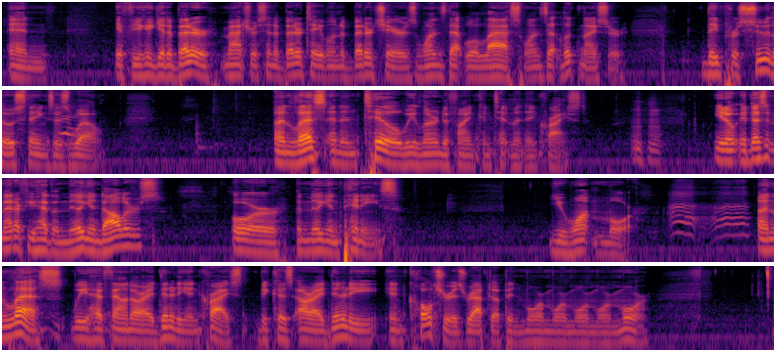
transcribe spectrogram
And if you could get a better mattress and a better table and a better chairs, ones that will last, ones that look nicer, they pursue those things as well. Unless and until we learn to find contentment in Christ. Mm-hmm. You know, it doesn't matter if you have a million dollars or a million pennies, you want more. Unless we have found our identity in Christ, because our identity in culture is wrapped up in more, more, more, more, more.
